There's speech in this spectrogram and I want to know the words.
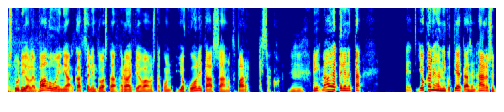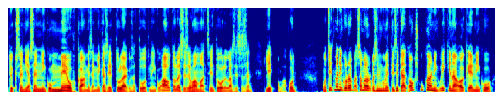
studiolle valuin ja katselin tuosta raitiovaunusta, kun joku oli taas saanut parkkisakon. Mm. Niin mä ajattelin, että, että jokainenhan niinku tietää sen ärsytyksen ja sen niinku meuhkaamisen, mikä siitä tulee, kun sä tuut niinku autolle ja sä huomaat siinä tuulilasissa sen lippulapun. Mutta sitten mä niinku samalla rupesin niinku miettimään sitä, että onko kukaan niinku ikinä oikein niinku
